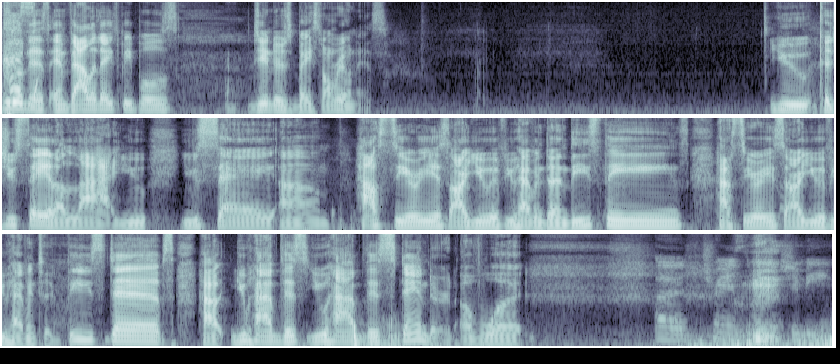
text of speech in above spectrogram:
realness and validates people's genders based on realness. You, because you say it a lot. You you say, um, "How serious are you if you haven't done these things? How serious are you if you haven't took these steps? How you have this you have this standard of what? A trans woman should be.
